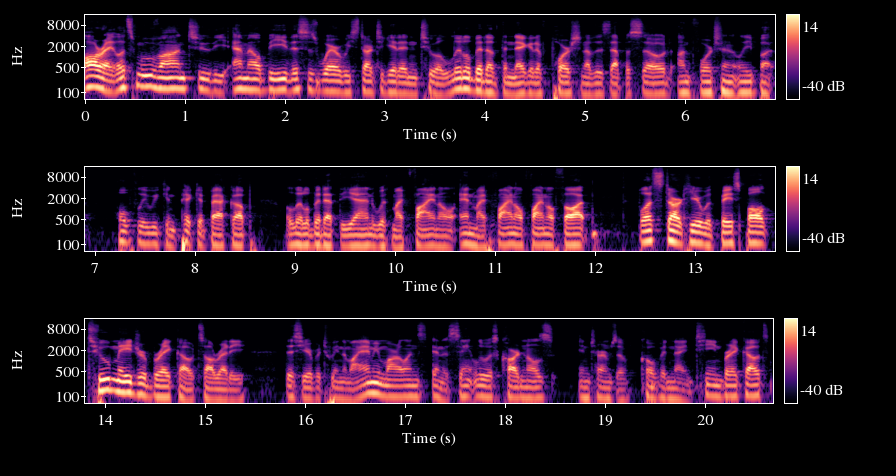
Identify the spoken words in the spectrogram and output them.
All right, let's move on to the MLB. This is where we start to get into a little bit of the negative portion of this episode, unfortunately, but hopefully we can pick it back up a little bit at the end with my final and my final, final thought. But let's start here with baseball. Two major breakouts already this year between the Miami Marlins and the St. Louis Cardinals in terms of COVID 19 breakouts.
